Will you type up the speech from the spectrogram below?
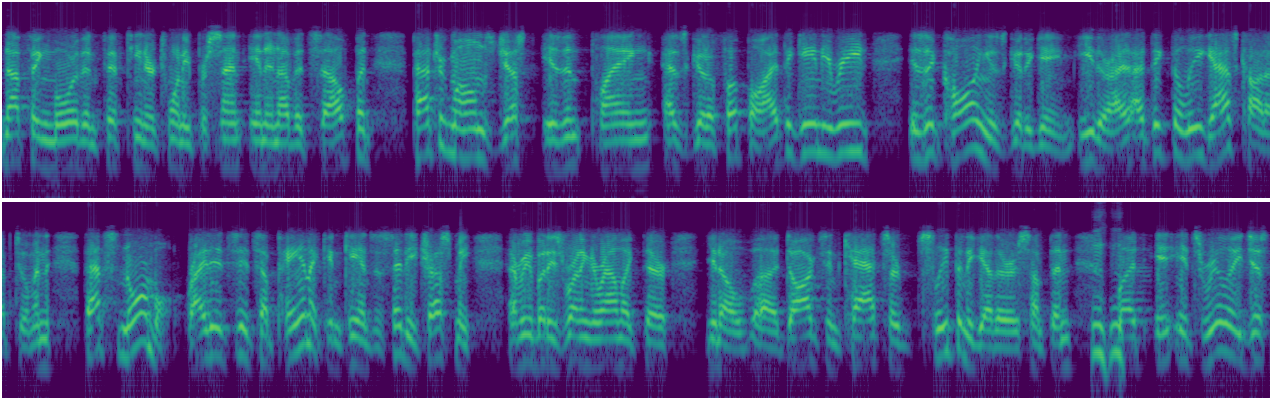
nothing more than 15 or 20 percent in and of itself. But Patrick Mahomes just isn't playing as good a football. I think Andy Reid isn't calling as good a game either. I, I think the league has caught up to him, and that's normal, right? It's it's a panic in Kansas City. Trust me, everybody's running around like they're you know uh, dogs and cats are sleeping together or something. but it, it's really just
